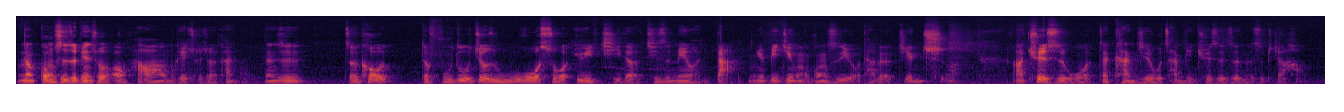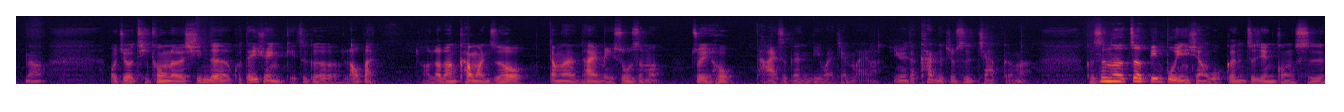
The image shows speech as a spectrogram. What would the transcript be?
那公司这边说，哦，好啊，我们可以踹踹看，但是折扣。的幅度就如我所预期的，其实没有很大，因为毕竟我们公司有它的坚持嘛。啊，确实我在看，其实我产品确实真的是比较好。那我就提供了新的 quotation 给这个老板。啊，老板看完之后，当然他也没说什么，最后他还是跟另外一间买了，因为他看的就是价格嘛。可是呢，这并不影响我跟这间公司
